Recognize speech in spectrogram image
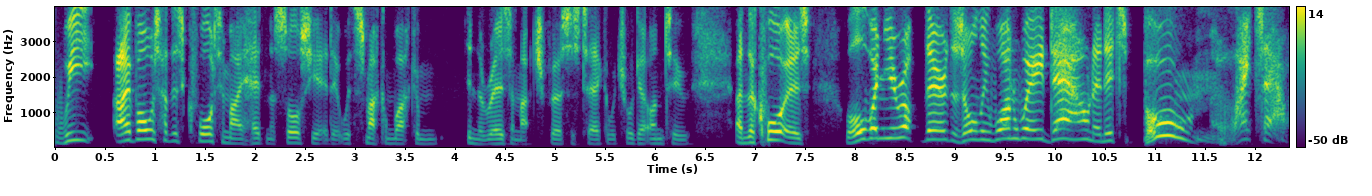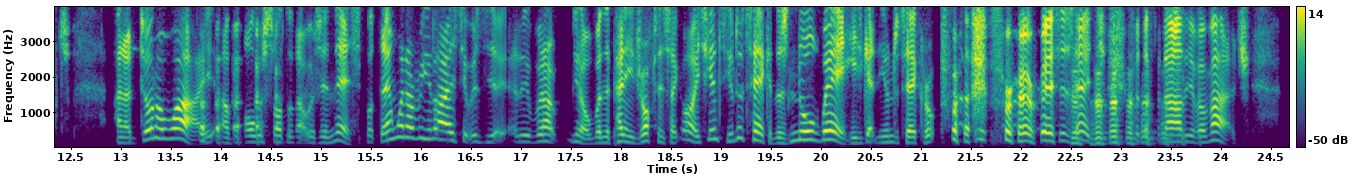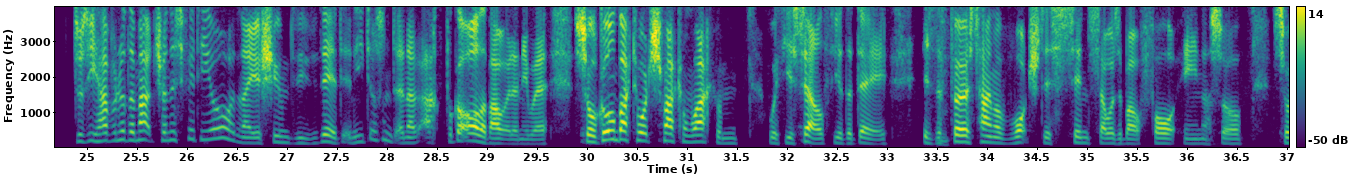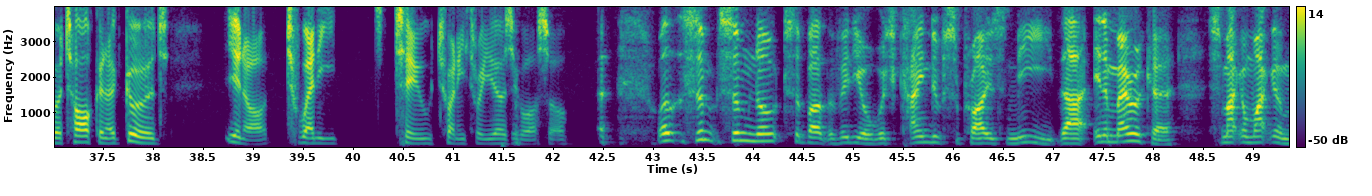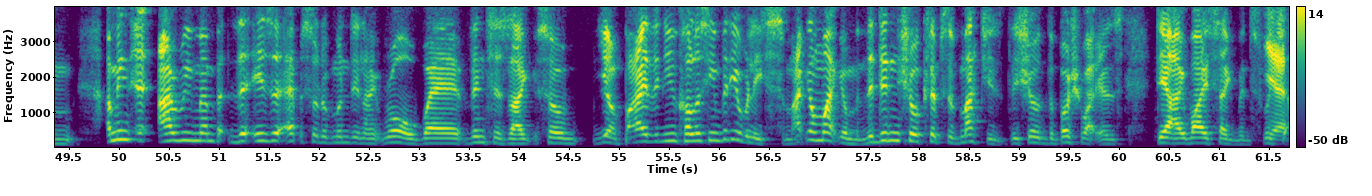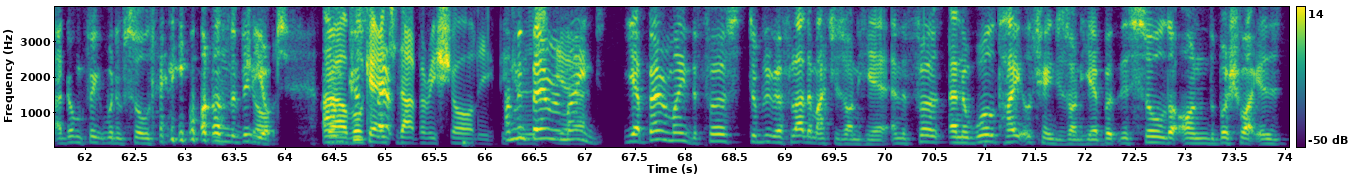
we, I've always had this quote in my head and associated it with Smack and Whack 'em in the Razor match versus Taker, which we'll get onto. And the quote is, "Well, when you're up there, there's only one way down, and it's boom, lights out." And I don't know why I've always thought that that was in this, but then when I realised it was the when I, you know when the penny dropped, it's like, oh, he's against the Undertaker. There's no way he's getting the Undertaker up for, for a Razor's Edge for the finale of a match. Does he have another match on this video? And I assumed he did, and he doesn't. And I, I forgot all about it anyway. So going back to watch Smack and Whack 'em with yourself the other day is the hmm. first time I've watched this since I was about 14 or so. So we're talking a good, you know, 22, 23 years ago or so. Well, some some notes about the video which kind of surprised me that in America, Smack and Whack 'em. I mean, uh, I remember there is an episode of Monday Night Raw where Vince is like, "So, you know, buy the new Coliseum video release, Smack and Whack 'em." And they didn't show clips of matches; they showed the Bushwhackers DIY segments, which Yeah. I don't think would have sold anyone on the video. Um, Well, we'll get bear- into that very shortly. I mean, bear in yeah, mind, yeah, bear in mind the first WF ladder match is on here, and the first and the world title changes on here, but they sold it on the Bushwhackers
